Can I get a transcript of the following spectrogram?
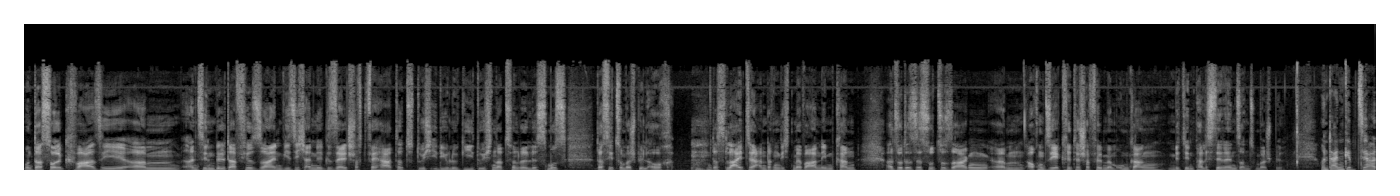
und das soll quasi ähm, ein Sinnbild dafür sein, wie sich eine Gesellschaft verhärtet durch Ideologie, durch Nationalismus, dass sie zum Beispiel auch das Leid der anderen nicht mehr wahrnehmen kann. Also das ist sozusagen ähm, auch ein sehr kritischer Film im Umgang mit den Palästinensern zum Beispiel. Und dann gibt es ja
